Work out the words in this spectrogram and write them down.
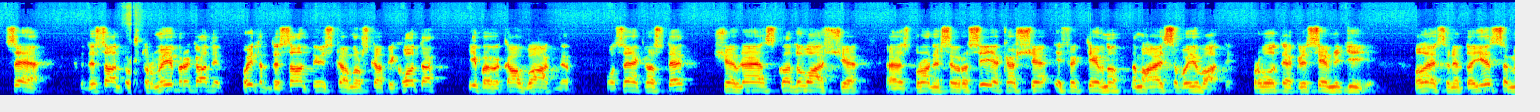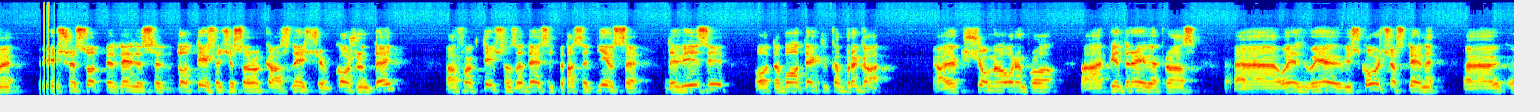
Це десантно-штурмові бригади, повітря-десантні війська, морська піхота і ПВК Вагнер. Оце якраз те, що є складова ще е, збройних сил Росії, яка ще ефективно намагається воювати, проводити агресивні дії. Але це не вдається. Ми від 650 до 1040 знищуємо кожен день. А фактично за 10-15 днів це дивізії, от або декілька бригад. А якщо ми говоримо про е, підрив якраз е, військової частини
